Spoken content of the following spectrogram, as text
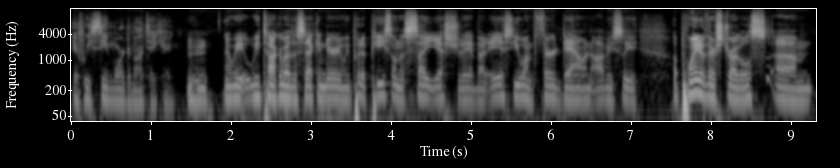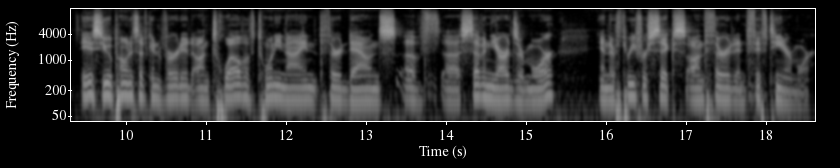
if we see more Demonte King. hmm And we, we talk about the secondary, and we put a piece on the site yesterday about ASU on third down. Obviously, a point of their struggles. Um, ASU opponents have converted on 12 of 29 third downs of uh, seven yards or more, and they're three for six on third and 15 or more.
